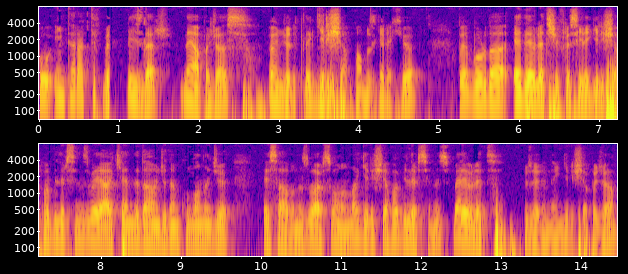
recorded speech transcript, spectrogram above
Bu interaktif bizler ne yapacağız? Öncelikle giriş yapmamız gerekiyor. Ve burada e-devlet şifresiyle giriş yapabilirsiniz veya kendi daha önceden kullanıcı hesabınız varsa onunla giriş yapabilirsiniz. Ben devlet üzerinden giriş yapacağım.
